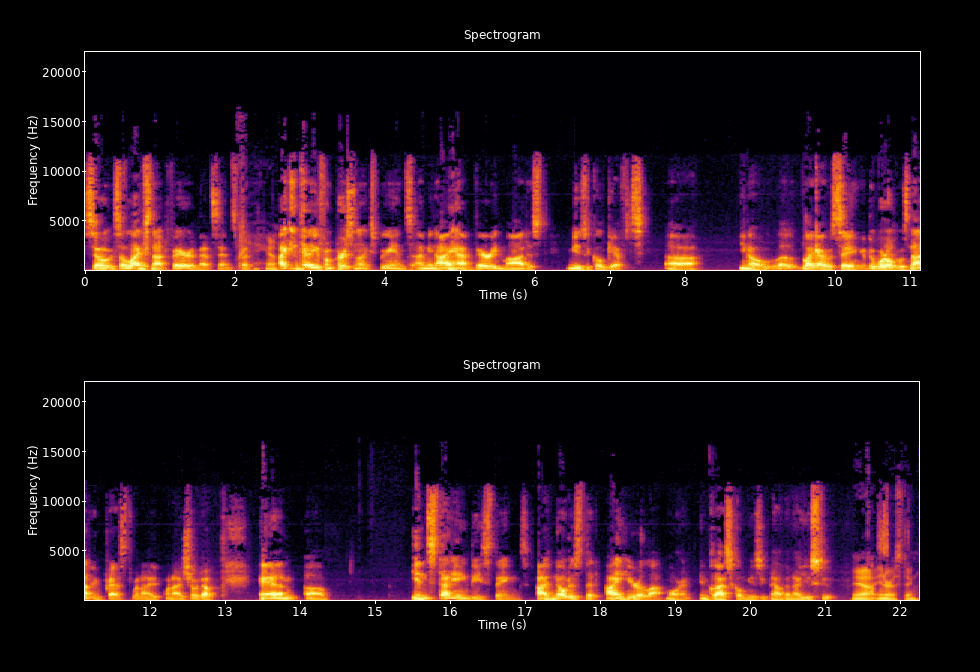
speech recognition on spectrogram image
So, so life's not fair in that sense. But yeah. I can tell you from personal experience. I mean, I have very modest musical gifts. Uh, you know, like I was saying, the world was not impressed when I when I showed up, and uh, in studying these things, I've noticed that I hear a lot more in, in classical music now than I used to. Yeah, interesting.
